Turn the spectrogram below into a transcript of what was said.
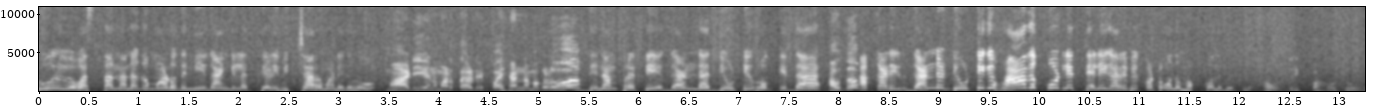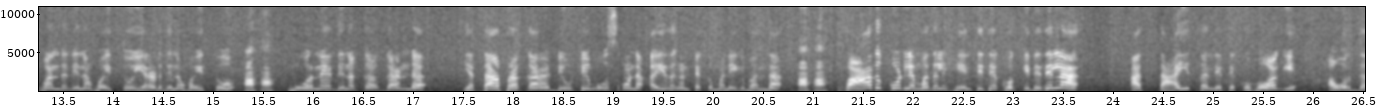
ಇವ್ರ ವ್ಯವಸ್ಥೆ ನನಗ ಮಾಡೋದು ನೀಗಂಗಿಲ್ಲ. ಅಂತೇಳಿ ವಿಚಾರ ಮಾಡಿದಳು. ಮಾಡಿ ಏನ್ ಮಾಡ್ತಾಳ್ರಿಪ್ಪ ಹೆಣ್ಣು ಮಗಳು? ದಿನಂಪ್ರತಿ ಗಂಡ ಡ್ಯೂಟಿಗೆ ಹೋಗಿದ್ದ ಹೌದು. ಆ ಕಡೆ ಗಂಡ ಡ್ಯೂಟಿಗೆ ಹೋದ ಕೂಡ್ಲೆ ತೆಲಿಗೆ ಅರಿವಿ ಕಟ್ಕೊಂಡು ಮಕ್ಕೊಂಡು ಬಿಟ್ಲು. ಹೌದ್ರಿಪ್ಪ ಹೌದು. ಒಂದ್ ದಿನ ಹೋಯ್ತು ಎರಡು ದಿನ ಹೋಯ್ತು. ಹಾ ಹಾ. ಮೂರನೇ ದಿನಕ್ಕ ಗಂಡ ಯಥಾ ಪ್ರಕಾರ ಡ್ಯೂಟಿ ಮುಗಿಸ್ಕೊಂಡ ಐದು ಗಂಟೆಗೆ ಮನೆಗೆ ಬಂದ. ಹಾ ಹಾ. ಹೋದ ಕೂಡ್ಲೆ ಮೊದಲು ಹೆಂಡತಿ ತೆಕ್ ಹೋಗಿದ್ದಿಲ್ಲ ಆ ತಾಯಿ ತಂದೆ ತೆಕ್ ಹೋಗಿ ಅವ್ರದ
